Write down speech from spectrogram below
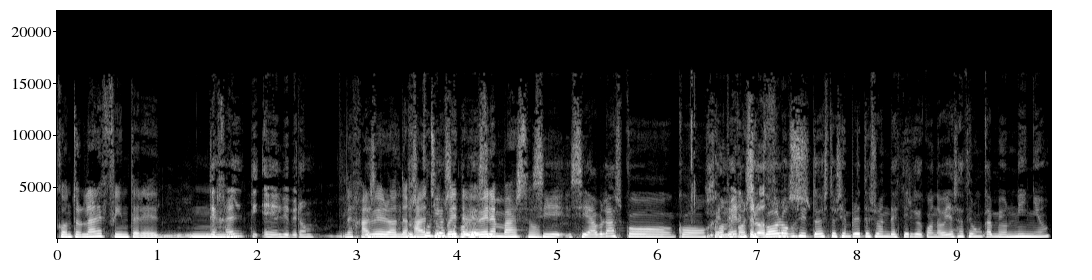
controlar esfínteres, mm, Dejar el, ti- el biberón. dejar el Es dejar el chupete, beber si- en vaso. Si, si hablas con, con gente, Comer con psicólogos trozos. y todo esto, siempre te suelen decir que cuando vayas a hacer un cambio a un niño,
